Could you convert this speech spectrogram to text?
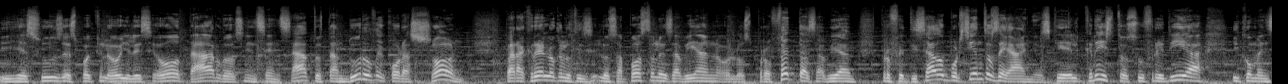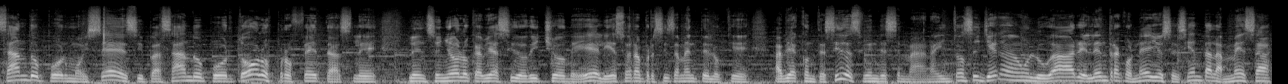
Y Jesús después que lo oye le dice, oh tardos, insensatos, tan duros de corazón para creer lo que los, apóstoles habían o los profetas habían profetizado por cientos de años, que el Cristo sufriría y comenzando por Moisés y pasando por todos los profetas, le, le enseñó lo que había sido dicho de él y eso era precisamente lo que había acontecido ese fin de semana. Y entonces llegan a un lugar, él entra con ellos, se sienta a la mesa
